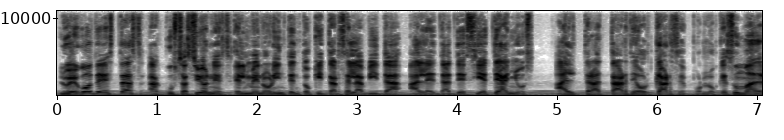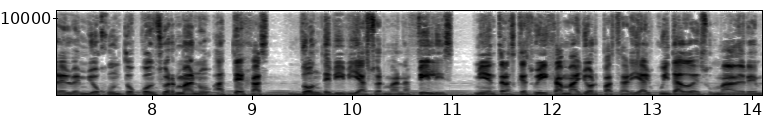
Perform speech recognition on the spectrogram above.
Luego de estas acusaciones, el menor intentó quitarse la vida a la edad de 7 años al tratar de ahorcarse, por lo que su madre lo envió junto con su hermano a Texas, donde vivía su hermana Phyllis, mientras que su hija mayor pasaría al cuidado de su madre.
